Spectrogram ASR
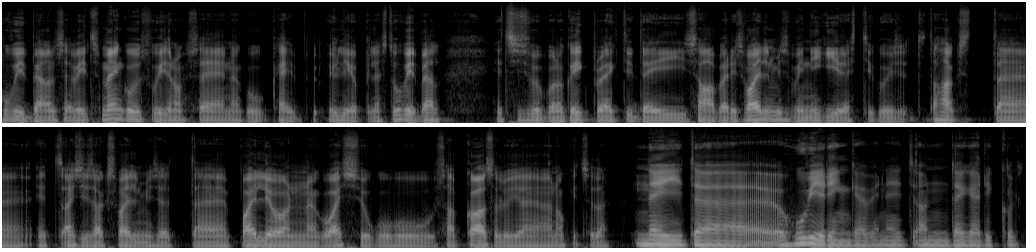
huvi peal see veits mängus või noh, see nagu käib üliõpilaste huvi peal, et siis võib-olla kõik projektid ei saa päris valmis või nii kiiresti, kui te tahaks, et, et asi saaks valmis, et eh, palju on nagu asju, kuhu saab kaasa lüüa ja nokitseda? Neid äh, huviringe või neid on tegelikult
